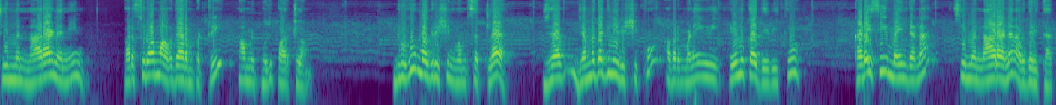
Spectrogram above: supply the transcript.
ஸ்ரீமன் நாராயணனின் பரசுராம அவதாரம் பற்றி நாம் இப்போது பார்க்கலாம். பிருகு மகரிஷின் வம்சத்துல ஜ ஜமதக்னி ரிஷிக்கும் அவர் மனைவி ரேணுகா தேவிக்கும் கடைசி மைந்தன ஸ்ரீமன் நாராயணன் அவதரித்தார்.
